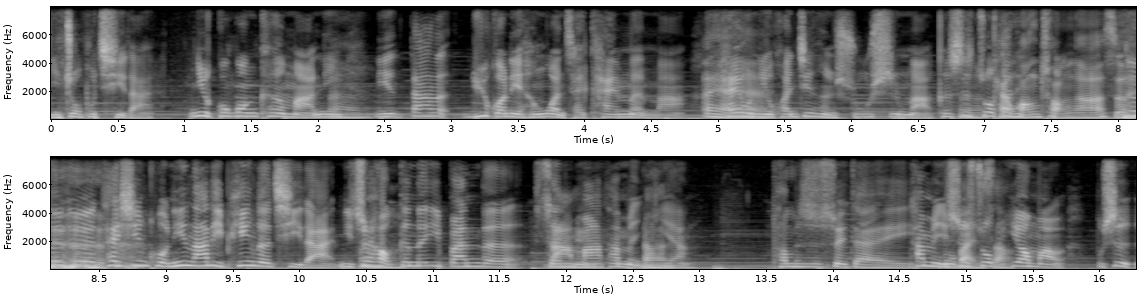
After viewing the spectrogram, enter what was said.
你做不起来。你有观光客嘛？你、嗯、你搭旅馆也很晚才开门嘛？哎呀，还有你环境很舒适嘛？可是坐弹簧床啊，对对对，太辛苦，你哪里拼得起来？你最好跟那一般的傻妈他们一样，嗯、他们是睡在他们也是做，要么不是，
